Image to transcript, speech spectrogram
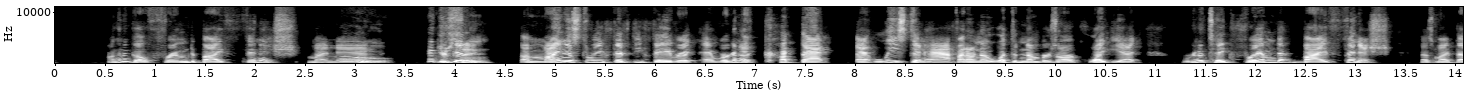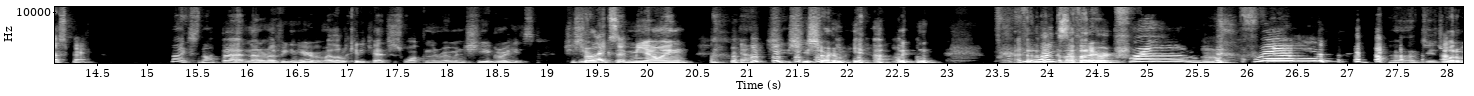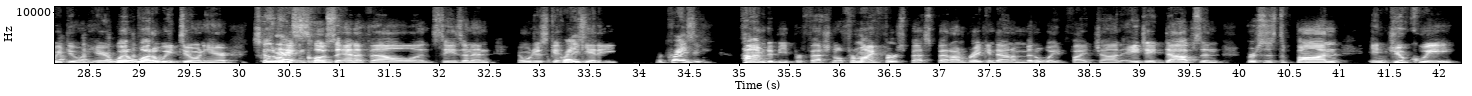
I'm going to go Fremd by finish, my man. Ooh, You're getting a minus 350 favorite, and we're going to cut that at least in half. I don't know what the numbers are quite yet. We're going to take Fremd by finish as my best bet. Nice, not bad. And I don't know if you can hear, but my little kitty cat just walked in the room and she agrees. She started meowing. Yeah, she, she started meowing. I thought, I, I thought I heard Frim. Frim. Oh, geez, what are we doing here? What what are we doing here? It's because we're getting close to NFL and season, and and we're just getting Crazy. giddy. We're crazy. Time to be professional. For my first best bet, I'm breaking down a middleweight fight. John AJ Dobson versus Stefan Nchukwi.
